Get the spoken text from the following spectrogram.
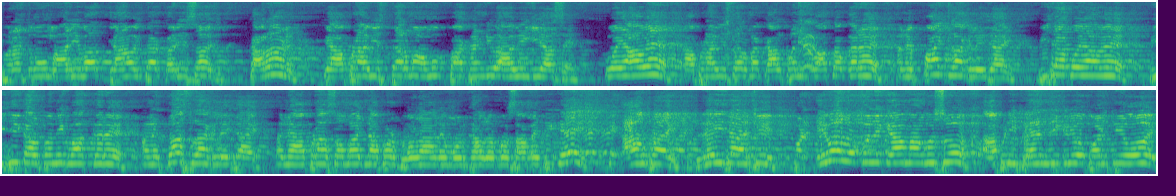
પરંતુ હું મારી વાત જ્યાં હોય ત્યાં કરીશ જ. કારણ કે આપણા વિસ્તારમાં અમુક પાખંડીઓ આવી ગયા છે. કોઈ આવે, આપણા વિસ્તારમાં કાલ્પનિક વાતો કરે અને પાંચ લાખ લઈ જાય. બીજા કોઈ આવે, બીજી કાલ્પનિક વાત કરે અને દસ લાખ લઈ જાય. અને આપણા સમાજના પણ ભોળા અને મૂર્ખા લોકો સામેથી કહે કે, આવ ભાઈ, લઈ જા હજી. પણ એવા લોકોને કહેવા માંગુ છું, આપણી બેન દીકરીઓ ભણતી હોય,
